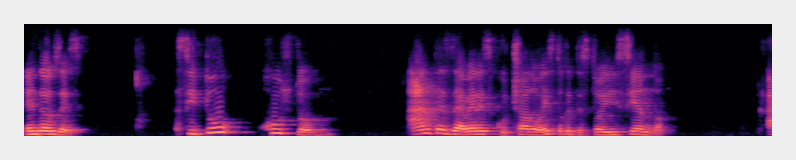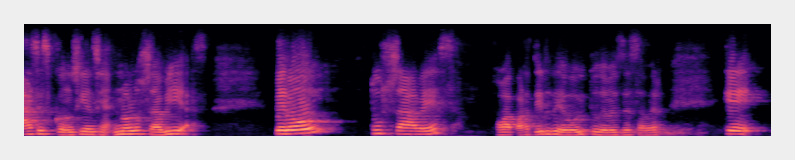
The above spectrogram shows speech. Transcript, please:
Entonces, si tú justo antes de haber escuchado esto que te estoy diciendo, haces conciencia, no lo sabías, pero hoy tú sabes, o a partir de hoy tú debes de saber, que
